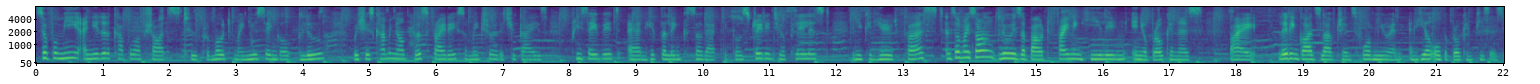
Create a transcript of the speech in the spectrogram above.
so for me, I needed a couple of shots to promote my new single Glue, which is coming out this Friday. So make sure that you guys pre-save it and hit the link so that it goes straight into your playlist and you can hear it first. And so my song Glue is about finding healing in your brokenness by letting God's love transform you and, and heal all the broken pieces.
